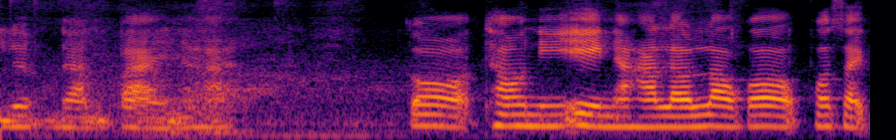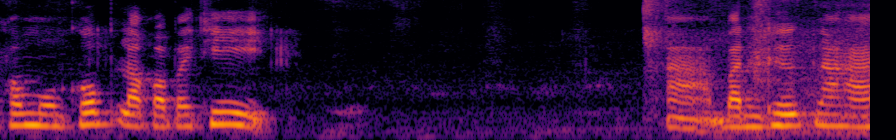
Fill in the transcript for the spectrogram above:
เลือกดันไปนะคะ ก็เท่านี้เองนะคะ แล้วเราก็พอใส่ข้อมูลครบเราก็ไปที่บันทึกนะคะ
